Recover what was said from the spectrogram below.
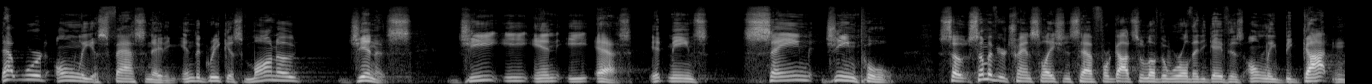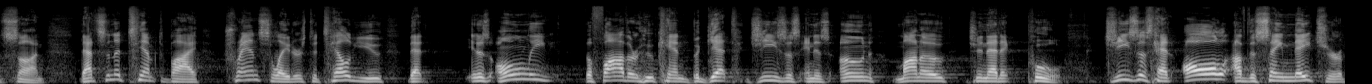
That word only is fascinating. In the Greek, it's monogenes, G E N E S. It means same gene pool. So some of your translations have, For God so loved the world that he gave his only begotten son. That's an attempt by translators to tell you that it is only the Father who can beget Jesus in his own monogenetic pool. Jesus had all of the same nature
